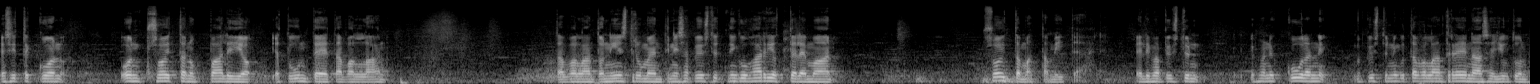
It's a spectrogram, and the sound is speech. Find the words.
Ja sitten kun on, on soittanut paljon ja tuntee tavallaan tavallaan ton instrumentin, niin sä pystyt niinku harjoittelemaan soittamatta mitään. Eli mä pystyn, jos mä nyt kuulen, niin mä pystyn niinku tavallaan treenaamaan sen jutun.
